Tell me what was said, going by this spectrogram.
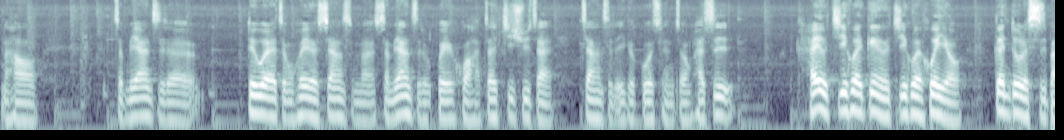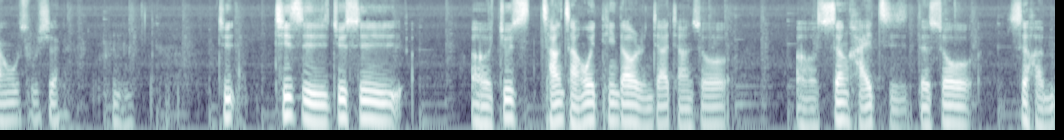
然后怎么样子的对未来怎么会有像什么什么样子的规划，再继续在这样子的一个过程中，还是还有机会更有机会会有更多的石板屋出现。嗯，就其实就是呃，就是常常会听到人家讲说，呃，生孩子的时候是很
